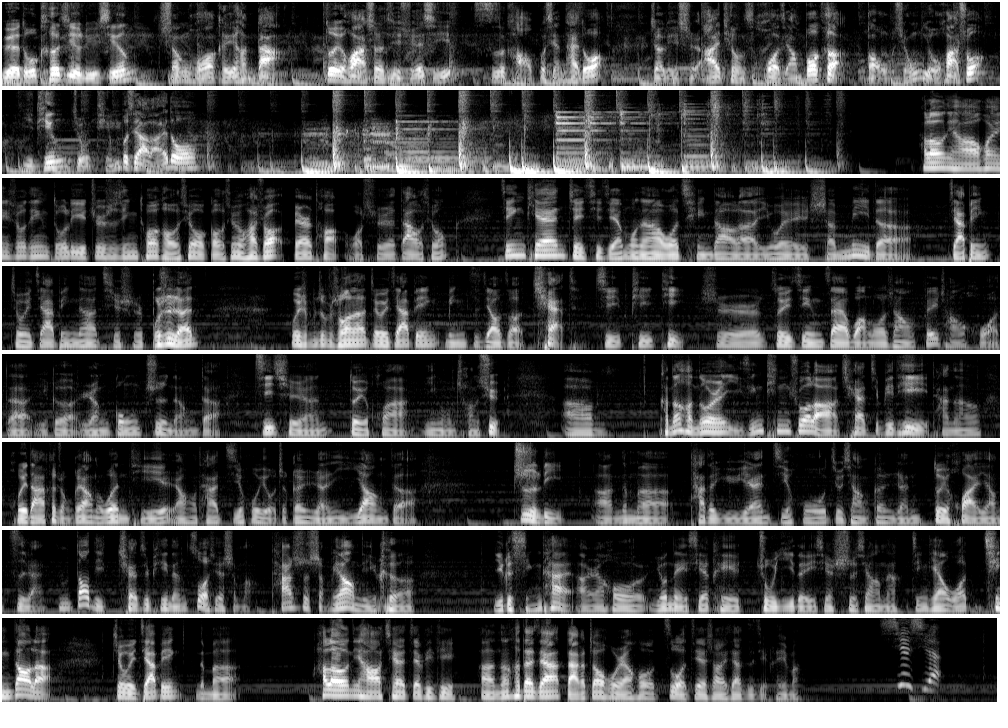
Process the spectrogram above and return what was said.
阅读、科技、旅行，生活可以很大。对话设计、学习、思考不嫌太多。这里是 iTunes 获奖播客《狗熊有话说》，一听就停不下来的哦。Hello，你好，欢迎收听独立知识型脱口秀《狗熊有话说》Bear Talk，我是大狗熊。今天这期节目呢，我请到了一位神秘的嘉宾。这位嘉宾呢，其实不是人。为什么这么说呢？这位嘉宾名字叫做 Chat GPT，是最近在网络上非常火的一个人工智能的机器人对话应用程序。啊。可能很多人已经听说了啊，Chat GPT 它能回答各种各样的问题，然后它几乎有着跟人一样的智力啊。那么它的语言几乎就像跟人对话一样自然。那么到底 Chat GPT 能做些什么？它是什么样的一个一个形态啊？然后有哪些可以注意的一些事项呢？今天我请到了这位嘉宾。那么，Hello，你好，Chat GPT。啊，能和大家打个招呼，然后自我介绍一下自己，可以吗？谢谢。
